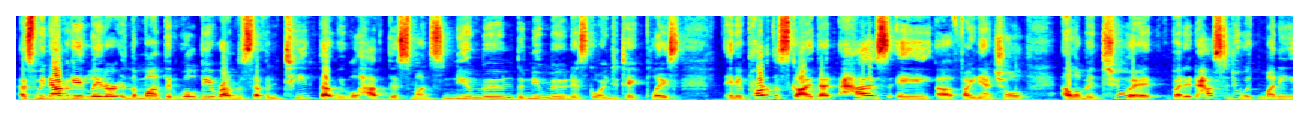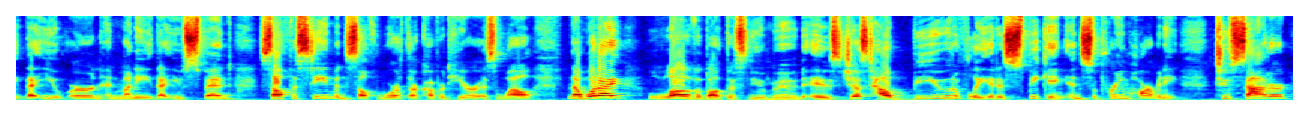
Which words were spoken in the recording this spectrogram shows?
As we navigate later in the month, it will be around the 17th that we will have this month's new moon. The new moon is going to take place in a part of the sky that has a uh, financial element to it, but it has to do with money that you earn and money that you spend. Self esteem and self worth are covered here as well. Now, what I love about this new moon is just how beautifully it is speaking in supreme harmony to Saturn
